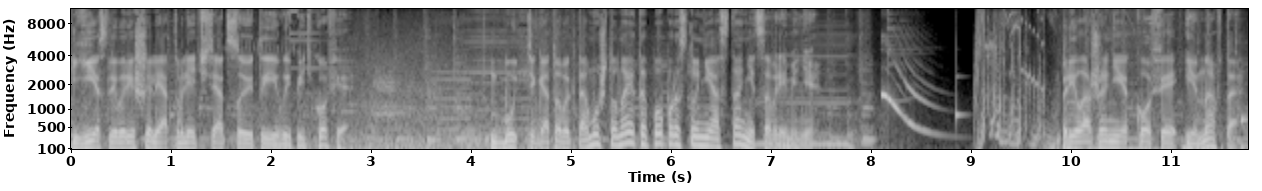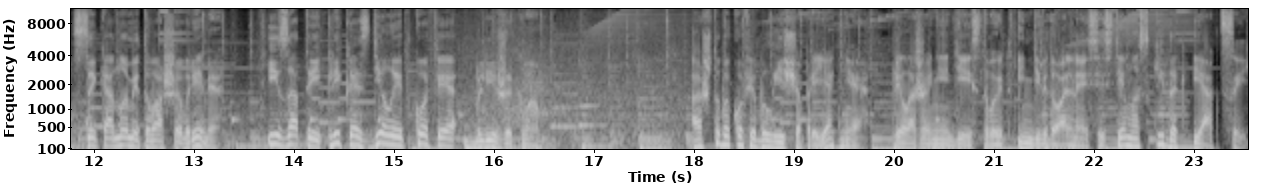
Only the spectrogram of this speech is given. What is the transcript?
Если вы решили отвлечься от суеты и выпить кофе, будьте готовы к тому, что на это попросту не останется времени. Приложение «Кофе и нафта» сэкономит ваше время и за три клика сделает кофе ближе к вам. А чтобы кофе был еще приятнее, в приложении действует индивидуальная система скидок и акций.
